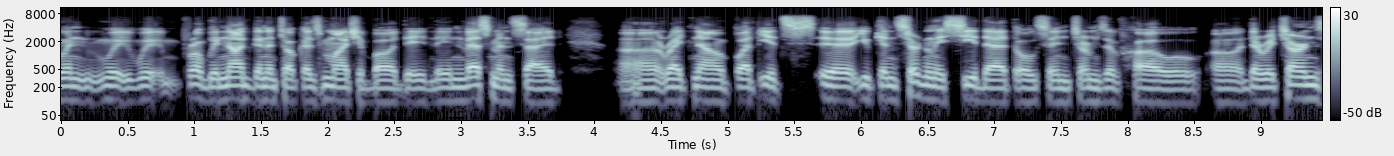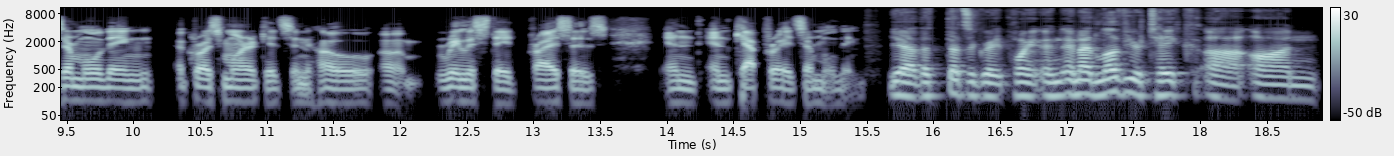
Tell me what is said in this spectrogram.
when we, we're probably not going to talk as much about the, the investment side uh, right now, but it's uh, you can certainly see that also in terms of how uh, the returns are moving across markets and how um, real estate prices and and cap rates are moving. Yeah, that, that's a great point, and and I'd love your take uh, on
